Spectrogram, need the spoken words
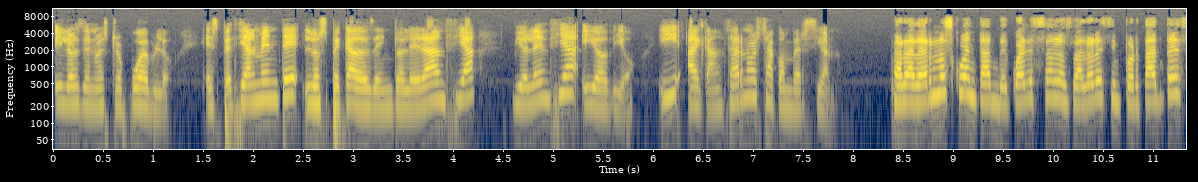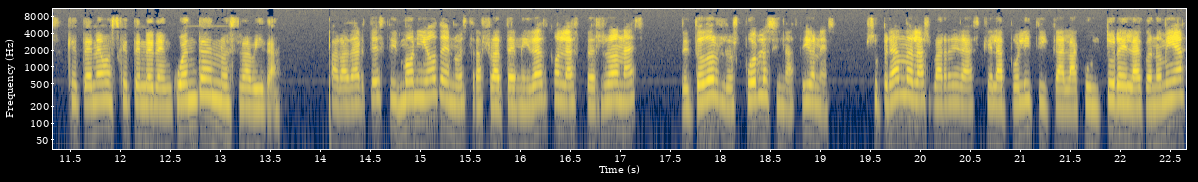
y los de nuestro pueblo, especialmente los pecados de intolerancia, violencia y odio, y alcanzar nuestra conversión. Para darnos cuenta de cuáles son los valores importantes que tenemos que tener en cuenta en nuestra vida. Para dar testimonio de nuestra fraternidad con las personas de todos los pueblos y naciones, superando las barreras que la política, la cultura y la economía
